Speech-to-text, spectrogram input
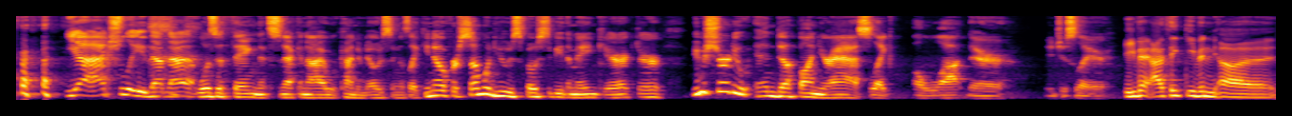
yeah, actually, that that was a thing that Sneck and I were kind of noticing. It's like, you know, for someone who's supposed to be the main character, you sure do end up on your ass like a lot there. Ninja Slayer. Even I think even uh,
